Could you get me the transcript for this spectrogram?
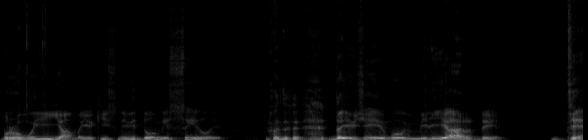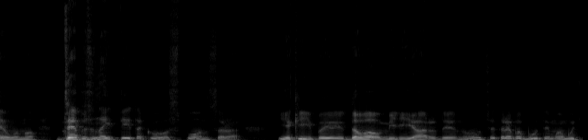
боргової ями, якісь невідомі сили, даючи йому мільярди. Де воно? Де б знайти такого спонсора, який би давав мільярди? Ну, це треба бути, мабуть,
